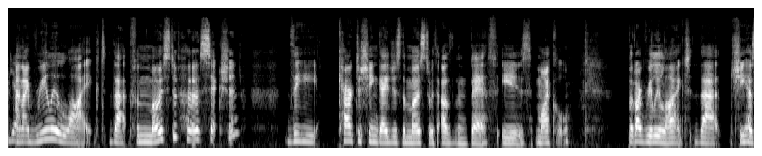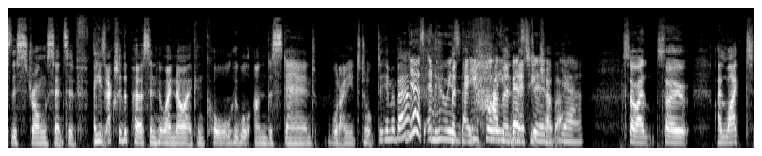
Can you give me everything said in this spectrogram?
Yeah. And I really liked that for most of her section, the character she engages the most with, other than Beth, is Michael. But I really liked that she has this strong sense of he's actually the person who I know I can call who will understand what I need to talk to him about. yes and who is But they haven't met each other. yeah So I so I liked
